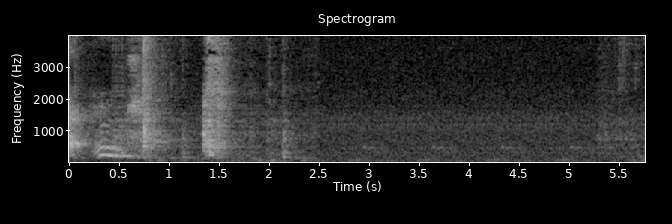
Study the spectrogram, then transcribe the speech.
Sure. Mm.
